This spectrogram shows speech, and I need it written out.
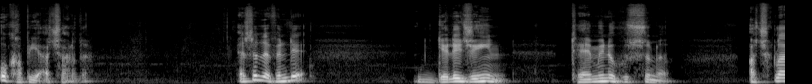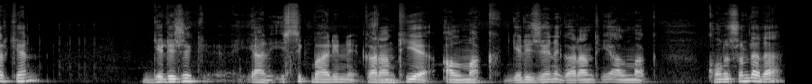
o kapıyı açardı. Esad Efendi geleceğin temini hususunu açıklarken gelecek yani istikbalini garantiye almak, geleceğini garantiye almak konusunda da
